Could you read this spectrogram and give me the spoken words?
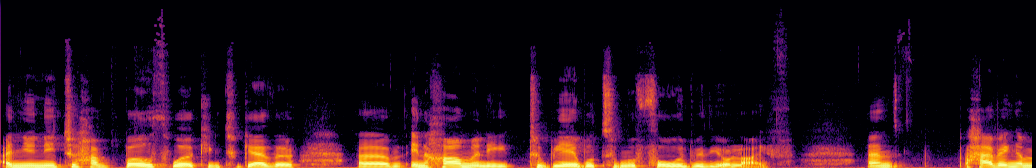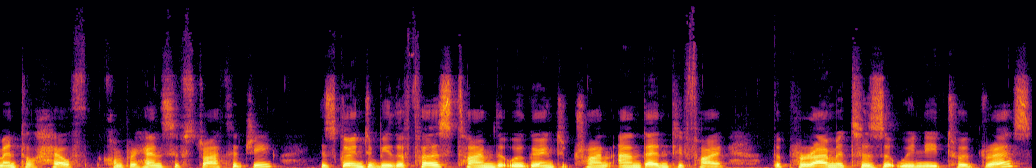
And you need to have both working together um, in harmony to be able to move forward with your life. And having a mental health comprehensive strategy is going to be the first time that we're going to try and identify the parameters that we need to address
